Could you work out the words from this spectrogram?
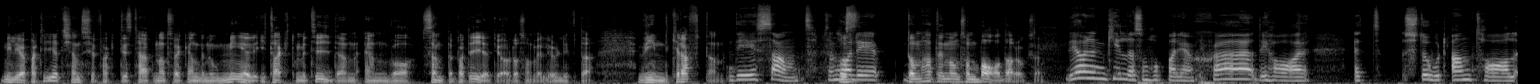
Miljöpartiet känns ju faktiskt häpnadsväckande nog mer i takt med tiden än vad Centerpartiet gör då som väljer att lyfta vindkraften. Det är sant. Sen har det, De hade någon som badar också. det har en kille som hoppar i en sjö. Det har ett stort antal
